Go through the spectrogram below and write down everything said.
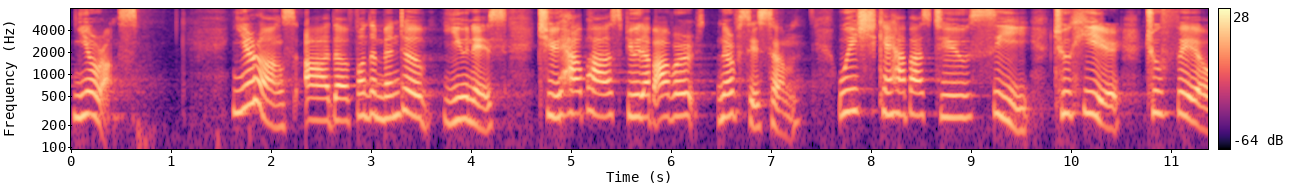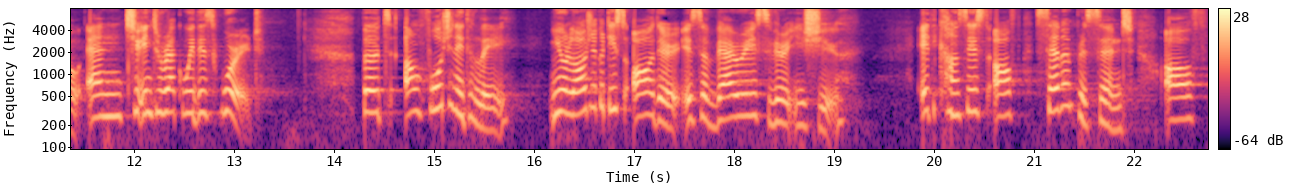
neurons. Neurons are the fundamental units to help us build up our nerve system, which can help us to see, to hear, to feel, and to interact with this world. But unfortunately, Neurological disorder is a very severe issue. It consists of 7% of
